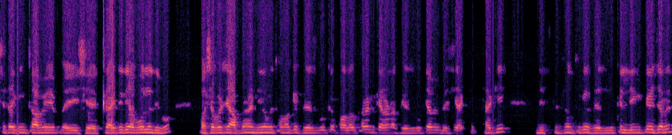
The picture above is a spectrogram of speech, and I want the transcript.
সেটা কিন্তু আমি এই ক্রাইটেরিয়া বলে দিব। পাশাপাশি আপনারা নিয়মিত আমাকে ফেসবুকে ফলো করেন, কেননা ফেসবুকে আমি বেশি অ্যাক্টিভ থাকি। ডিসক্রিপশন থেকে ফেসবুকের লিঙ্ক পেয়ে যাবেন।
